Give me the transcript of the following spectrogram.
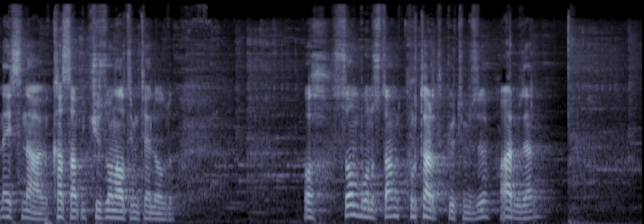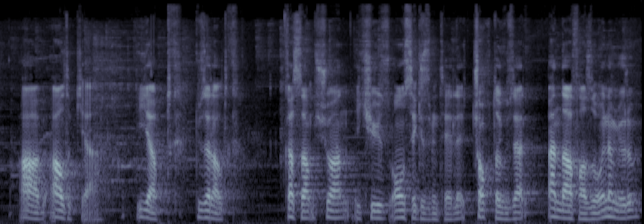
Neyse ne abi. Kasam 216 TL oldu. Oh son bonustan kurtardık götümüzü. Harbiden. Abi aldık ya. İyi yaptık. Güzel aldık. Kasam şu an 218.000 TL. Çok da güzel. Ben daha fazla oynamıyorum.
